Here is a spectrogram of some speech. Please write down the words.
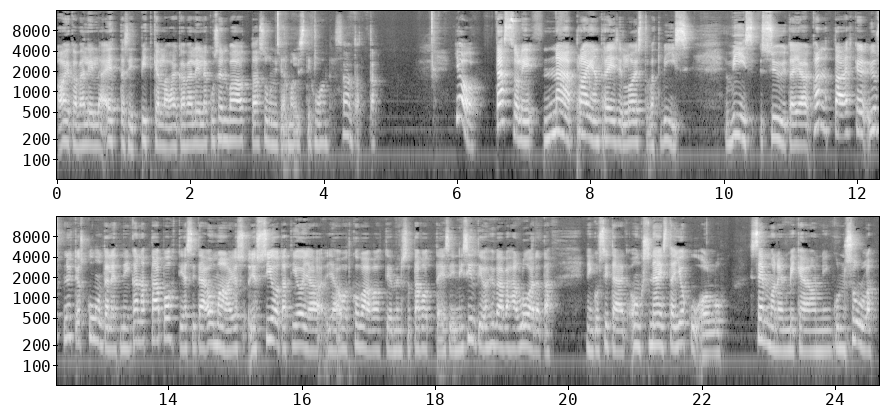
aikavälillä että sit pitkällä aikavälillä, kun sen vaan ottaa suunnitelmallisesti huomioon. Se on totta. Joo, tässä oli nämä Brian Tracyn loistavat viisi, viisi syytä. Ja kannattaa ehkä, just nyt jos kuuntelet, niin kannattaa pohtia sitä omaa, jos, jos sijoitat jo ja, ja oot kovaa vauhtia menossa tavoitteisiin, niin silti on hyvä vähän luodata niin kuin sitä, että onko näistä joku ollut semmoinen, mikä on niin kuin sulla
